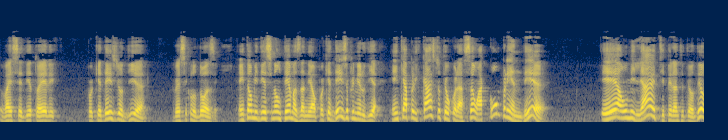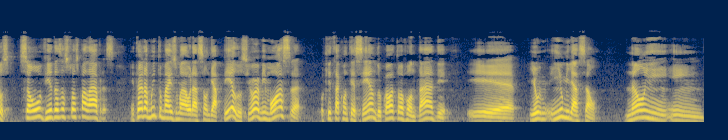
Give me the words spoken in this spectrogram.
vai ser dito a ele, porque desde o dia, versículo 12, então me disse: Não temas, Daniel, porque desde o primeiro dia em que aplicaste o teu coração a compreender e a humilhar-te perante o teu Deus, são ouvidas as tuas palavras. Então era muito mais uma oração de apelo: Senhor, me mostra o que está acontecendo, qual a tua vontade, e, e em humilhação, não em, em,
